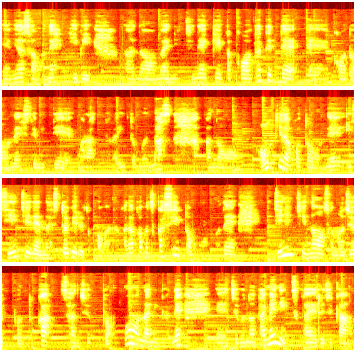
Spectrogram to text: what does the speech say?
えー、皆さんもね、日々、あの、毎日ね、計画を立てて、えー、行動をね、してみてもらったらいいと思います。あの、大きなことをね、1日で成し遂げるとかはなかなか難しいと思うので、1日のその10分とか30分を何かね、えー、自分のために使える時間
